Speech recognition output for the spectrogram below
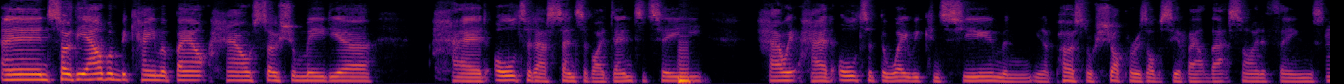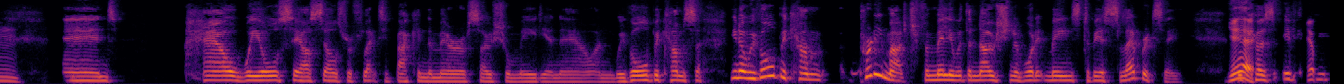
And so the album became about how social media had altered our sense of identity, how it had altered the way we consume, and you know, personal shopper is obviously about that side of things, Mm. and how we all see ourselves reflected back in the mirror of social media now, and we've all become, so, you know, we've all become pretty much familiar with the notion of what it means to be a celebrity Yeah. because if Yep. you,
